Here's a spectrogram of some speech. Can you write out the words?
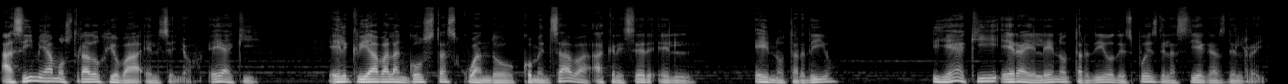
Así me ha mostrado Jehová el Señor. He aquí, él criaba langostas cuando comenzaba a crecer el heno tardío, y he aquí era el heno tardío después de las ciegas del rey.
